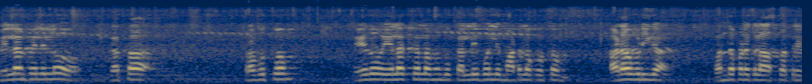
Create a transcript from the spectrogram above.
బెల్లంపల్లిలో గత ప్రభుత్వం ఏదో ఎలక్షన్ల ముందు కల్లిబొల్లి మాటల కోసం హడావుడిగా వంద పడకల ఆసుపత్రి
